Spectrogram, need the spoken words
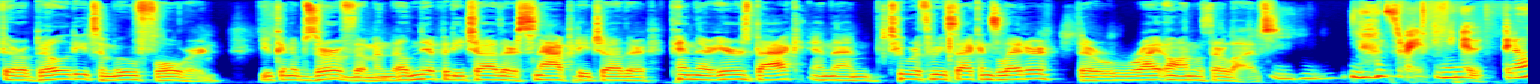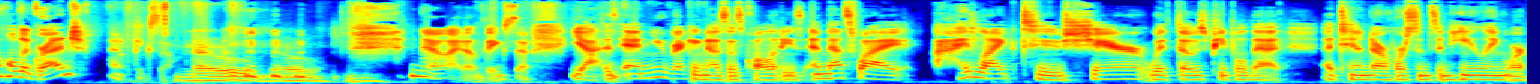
their ability to move forward. You can observe them and they'll nip at each other, snap at each other, pin their ears back, and then two or three seconds later, they're right on with their lives. Mm-hmm. That's right. You mean they don't hold a grudge? I don't think so. No, no. no, I don't think so. Yeah. And you recognize those qualities. And that's why I like to share with those people that attend our Horse Sense and Healing or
